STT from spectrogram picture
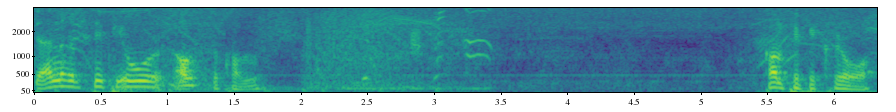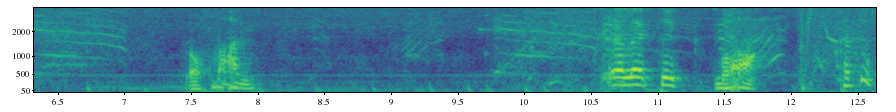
der andere CPU rauszukommen? Komm, Pipi Klo. Doch, Mann. Elektrik. Boah. Kannst du es?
